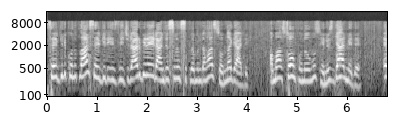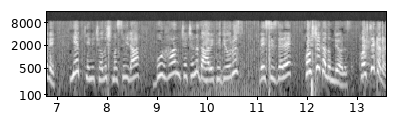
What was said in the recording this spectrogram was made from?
Sevgili konuklar, sevgili izleyiciler bir eğlence sırılsıklamın daha sonuna geldik. Ama son konuğumuz henüz gelmedi. Evet, yepyeni çalışmasıyla Burhan Çaçan'ı davet ediyoruz ve sizlere hoşça kalın diyoruz. Hoşça kalın.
